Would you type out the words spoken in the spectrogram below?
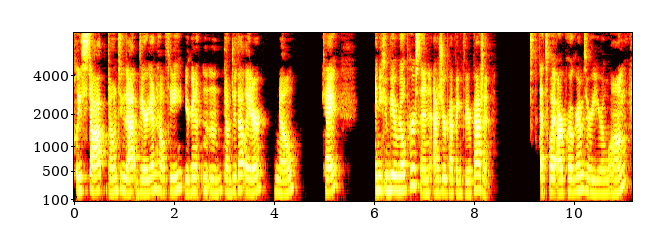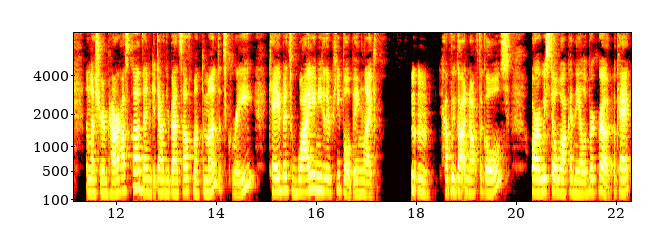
Please stop. Don't do that. Very unhealthy. You're going to, don't do that later. No. Okay. And you can be a real person as you're prepping for your pageant. That's why our programs are a year long. Unless you're in Powerhouse Club, then get down with your bad self month to month. It's great. Okay. But it's why you need other people being like, mm have we gotten off the goals? Or are we still walking the yellow brick road? Okay.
